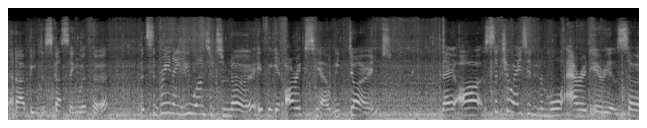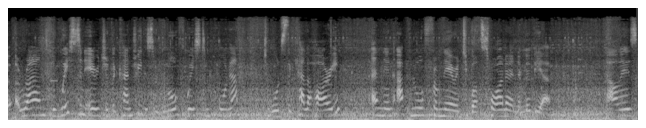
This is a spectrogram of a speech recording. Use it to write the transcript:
that I've been discussing with her. But Sabrina, you wanted to know if we get oryx here. We don't. They are situated in the more arid areas, so around the western edge of the country, the sort of northwestern corner towards the Kalahari, and then up north from there into Botswana and Namibia. Now, there's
